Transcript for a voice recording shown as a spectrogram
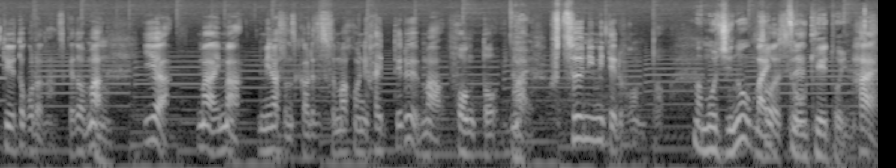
っていうところなんですけど、まあ、うん。いやまあ今皆さん使われてるスマホに入ってるまあフォント、まあはい。普通に見てるフォント、まあ、文字のまあ造形というか、はい。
